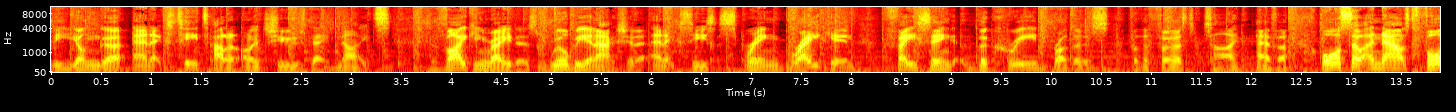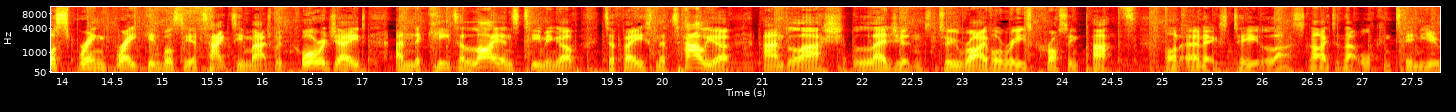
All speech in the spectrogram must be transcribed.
the younger NXT talent on a Tuesday night. The Viking Raiders will be in action at NXT's spring break-in facing the Creed brothers for the first time ever. Also announced for spring break-in, we'll see a tag team match with Cora Jade and Nikita Lyons teaming up to face Natalya and Lash Legend. Two rivalries crossing paths on NXT last night, and that will continue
